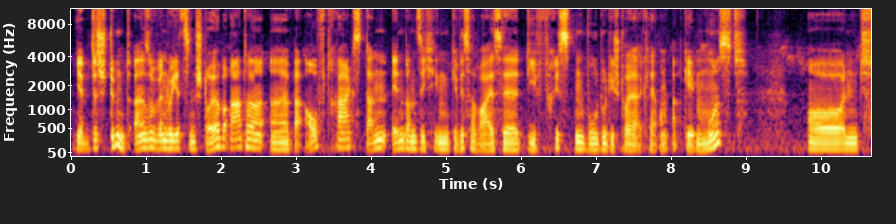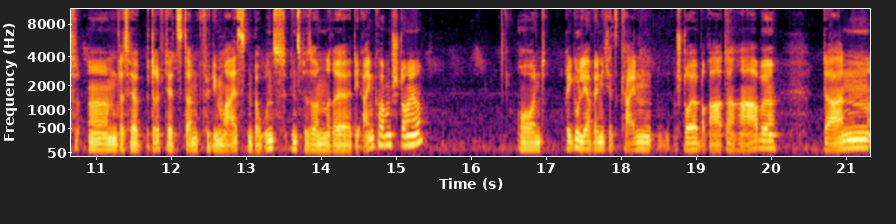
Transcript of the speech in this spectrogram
Ja, das stimmt. Also wenn du jetzt einen Steuerberater äh, beauftragst, dann ändern sich in gewisser Weise die Fristen, wo du die Steuererklärung abgeben musst. Und ähm, das ja, betrifft jetzt dann für die meisten bei uns insbesondere die Einkommensteuer. Und regulär, wenn ich jetzt keinen Steuerberater habe, dann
